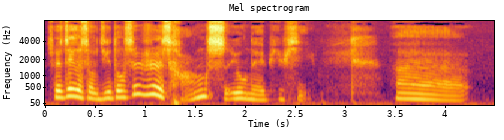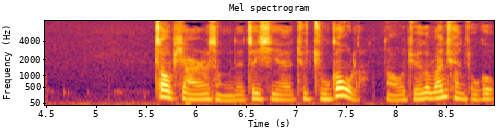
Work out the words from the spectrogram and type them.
所以这个手机都是日常使用的 APP，呃。照片啊什么的这些就足够了啊，我觉得完全足够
